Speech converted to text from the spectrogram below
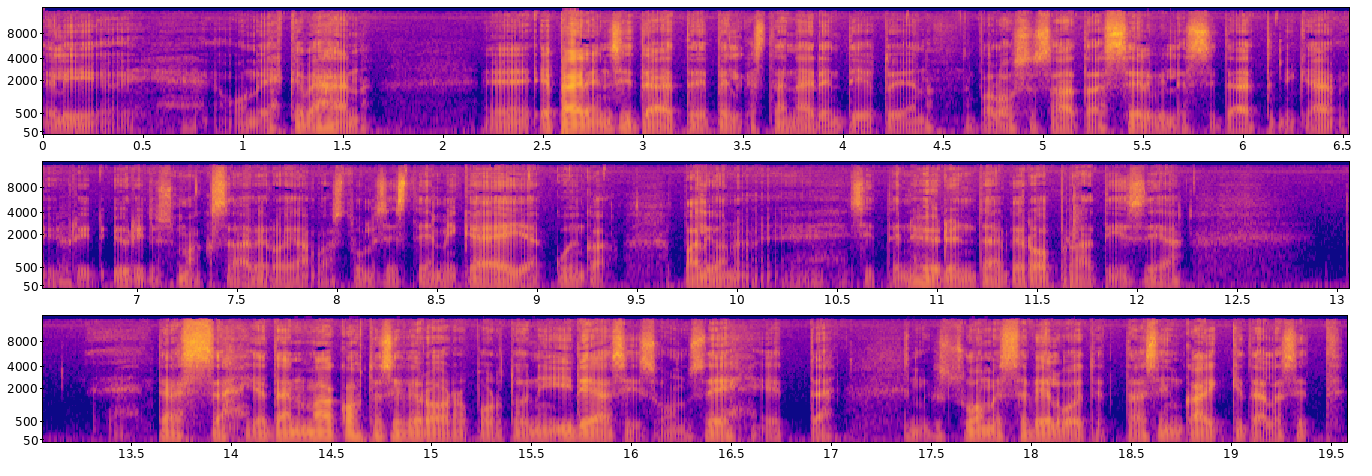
Eli on ehkä vähän eh, epäilen sitä, että ei pelkästään näiden tietojen valossa saataisiin selville sitä, että mikä yritys maksaa veroja vastuullisesti ja mikä ei ja kuinka paljon sitten hyödyntää veroparatiiseja tässä. Ja tämän maakohtaisen veroraportoinnin idea siis on se, että Suomessa velvoitettaisiin kaikki tällaiset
